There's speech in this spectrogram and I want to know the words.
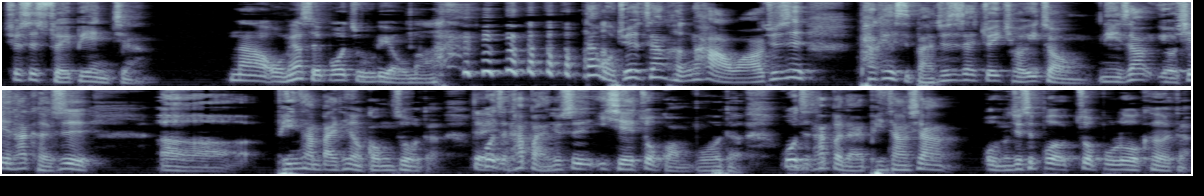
就是随便讲。那我们要随波逐流吗？但我觉得这样很好啊，就是 podcast 本来就是在追求一种，你知道，有些人他可是呃平常白天有工作的，或者他本来就是一些做广播的，或者他本来平常像我们就是做做部落客的，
